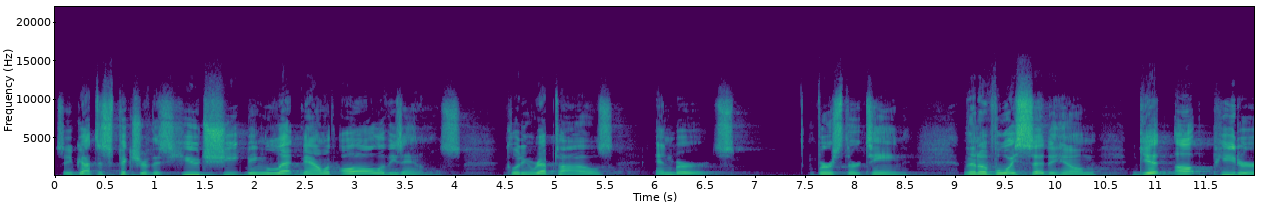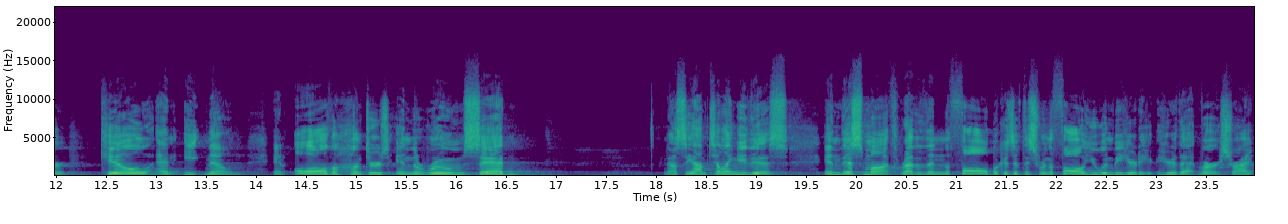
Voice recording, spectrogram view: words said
So you've got this picture of this huge sheet being let down with all of these animals including reptiles and birds. Verse 13 Then a voice said to him, Get up, Peter, kill and eat them. And all the hunters in the room said, Now, see, I'm telling you this in this month rather than in the fall, because if this were in the fall, you wouldn't be here to hear that verse, right?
